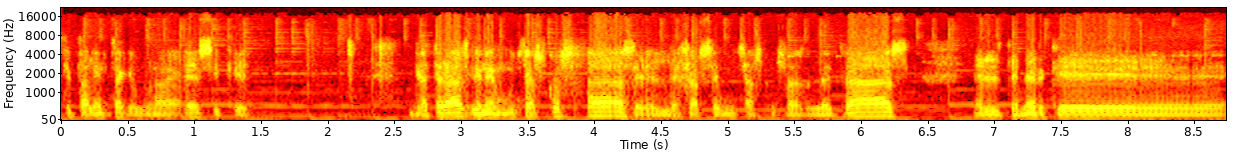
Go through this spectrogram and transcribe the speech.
qué talenta que uno es y que de atrás vienen muchas cosas, el dejarse muchas cosas de detrás, el tener que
